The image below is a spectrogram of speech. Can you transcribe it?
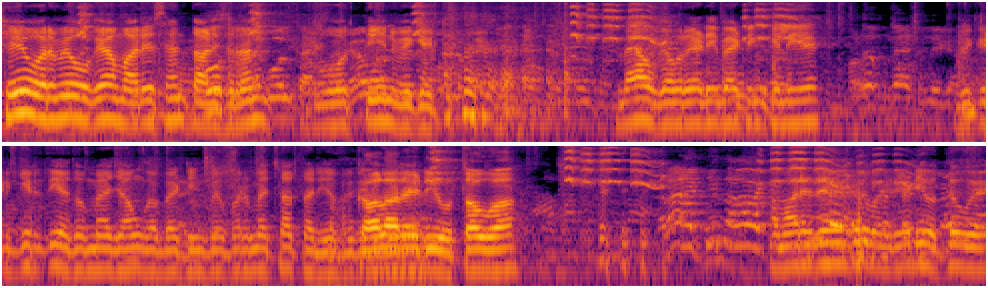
छः ओवर में हो गया हमारे सैंतालीस रन और तीन विकेट। मैं हो गया हूँ रेडी बैटिंग के लिए। विकेट गिरती है तो मैं जाऊँगा बैटिंग पे पर मैं चाहता नहीं अब काला रेडी होता हुआ। हमारे देवेंद्र भाई रेडी होते हुए।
